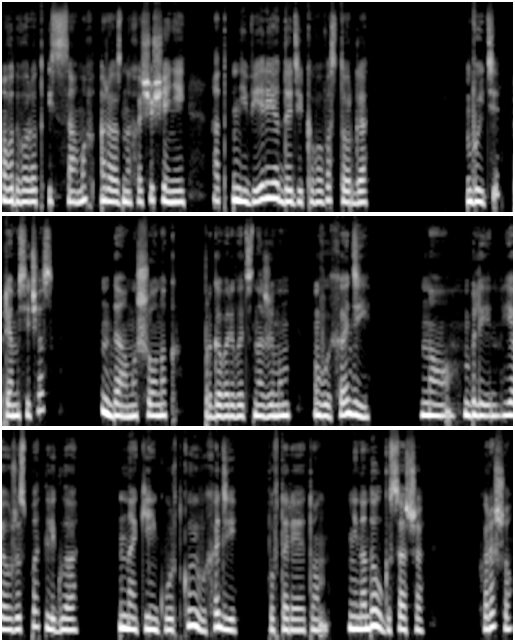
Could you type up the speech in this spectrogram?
водоворот из самых разных ощущений, от неверия до дикого восторга. «Выйти? Прямо сейчас?» «Да, мышонок», — проговаривает с нажимом. «Выходи». «Но, блин, я уже спать легла». «Накинь куртку и выходи», — повторяет он. «Ненадолго, Саша». «Хорошо».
